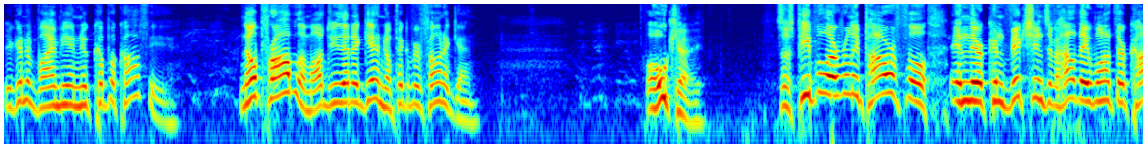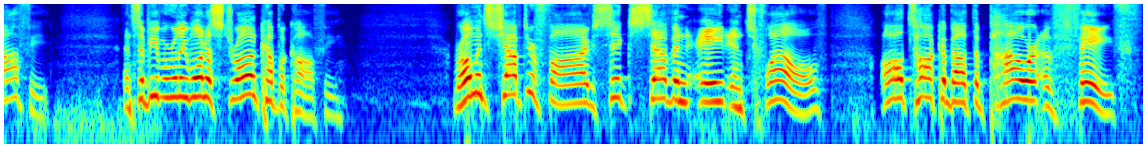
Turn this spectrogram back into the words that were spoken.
You're going to buy me a new cup of coffee. No problem. I'll do that again. Don't pick up your phone again. Okay. So people are really powerful in their convictions of how they want their coffee. And some people really want a strong cup of coffee. Romans chapter 5, 6, 7, 8, and 12 all talk about the power of faith.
